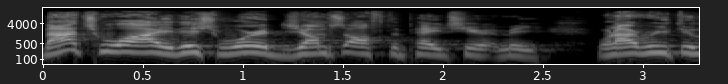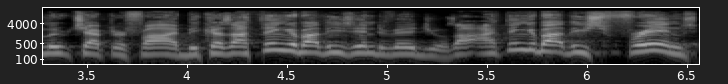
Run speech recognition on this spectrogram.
That's why this word jumps off the page here at me when I read through Luke chapter 5, because I think about these individuals. I think about these friends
